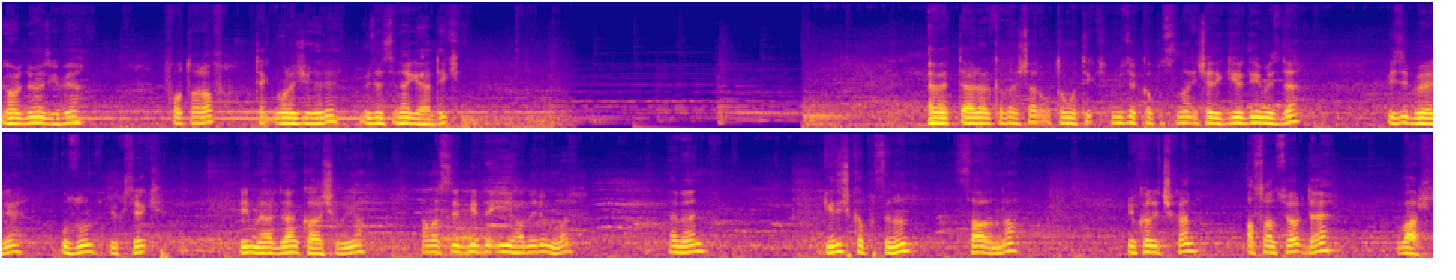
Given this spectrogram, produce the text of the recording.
Gördüğünüz gibi fotoğraf teknolojileri müzesine geldik. Evet değerli arkadaşlar otomatik müze kapısına içeri girdiğimizde bizi böyle uzun yüksek bir merdiven karşılıyor. Ama size bir de iyi haberim var. Hemen giriş kapısının sağında yukarı çıkan asansör de var.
